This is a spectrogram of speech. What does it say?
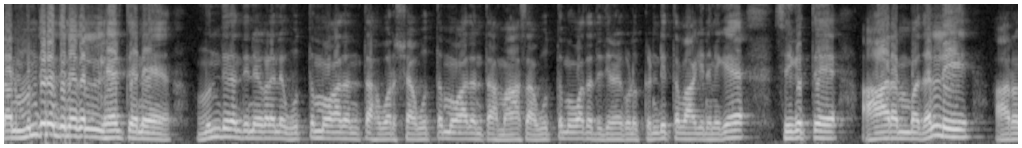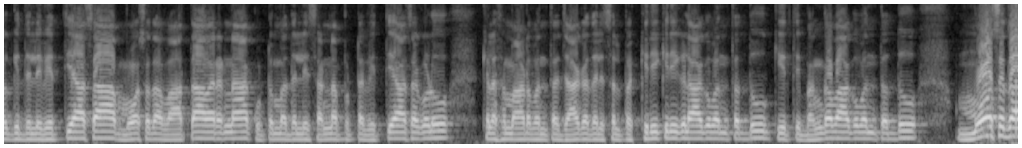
ನಾನು ಮುಂದಿನ ದಿನಗಳಲ್ಲಿ ಹೇಳ್ತೇನೆ ಮುಂದಿನ ದಿನಗಳಲ್ಲಿ ಉತ್ತಮವಾದಂತಹ ವರ್ಷ, ಉತ್ತಮವಾದಂತಹ ಮಾಸ, ಉತ್ತಮವಾದ ದಿನಗಳು ಖಂಡಿತವಾಗಿ ನಿಮಗೆ ಸಿಗುತ್ತೆ. ಆರಂಭದಲ್ಲಿ ಆರೋಗ್ಯದಲ್ಲಿ ವ್ಯತ್ಯಾಸ, ಮೋಸದ ವಾತಾವರಣ, ಕುಟುಂಬದಲ್ಲಿ ಸಣ್ಣ ಪುಟ್ಟ ವ್ಯತ್ಯಾಸಗಳು, ಕೆಲಸ ಮಾಡುವಂಥ ಜಾಗದಲ್ಲಿ ಸ್ವಲ್ಪ ಕಿರಿಕಿರಿಗಳಾಗುವಂಥದ್ದು, ಕೀರ್ತಿ ಭಂಗವಾಗುವಂಥದ್ದು, ಮೋಸದ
